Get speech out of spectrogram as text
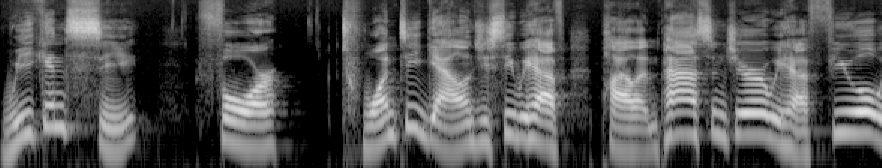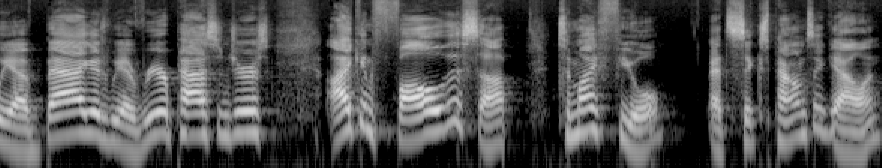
We can see for 20 gallons, you see we have pilot and passenger, we have fuel, we have baggage, we have rear passengers. I can follow this up to my fuel at six pounds a gallon,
